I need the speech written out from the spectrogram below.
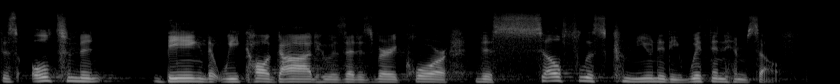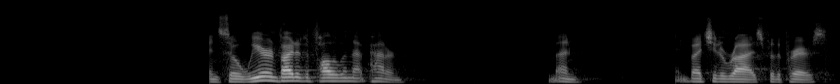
this ultimate being that we call God, who is at his very core, this selfless community within himself. And so we are invited to follow in that pattern. Amen. I invite you to rise for the prayers.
